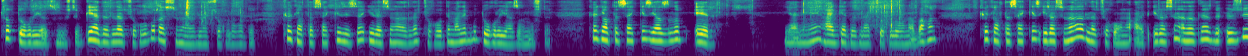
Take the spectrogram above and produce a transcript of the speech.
Çox doğru yazılmışdır. G ədədlər çoxluğu rasional ədədlər çoxluğudur. Kök altda 8 isə irrasional ədədlər çoxluğu. Deməli bu doğru yazılmışdır. Kök altda 8 yazılıb R. Yəni həqiqi ədədlər çoxluğuna baxın. Kök altda 8 irrasional ədədlər çoxluğuna aid. İrrasional ədədlər də özü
